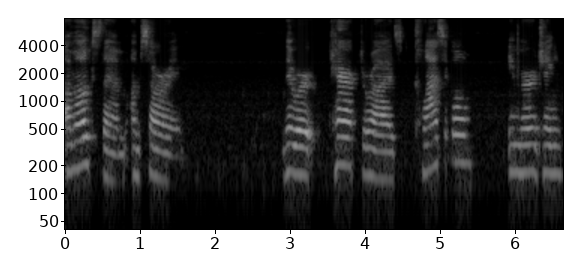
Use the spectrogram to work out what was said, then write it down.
amongst them, I'm sorry, they were characterized classical, emerging,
